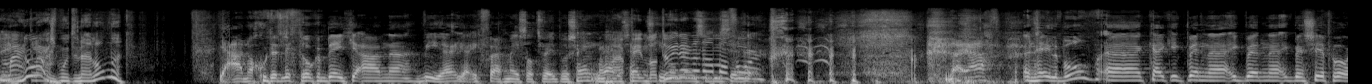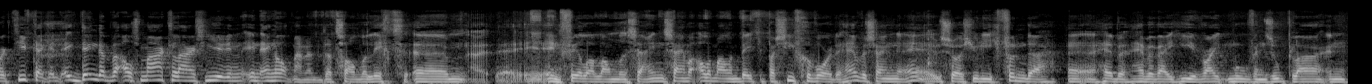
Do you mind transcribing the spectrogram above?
makelaars moeten naar Londen. Ja, nou goed, het ligt er ook een beetje aan uh, wie, hè? Ja, ik vraag meestal 2%. Maar, maar ja, Pim, wat doe je er dan allemaal voor? nou ja, een heleboel. Uh, kijk, ik ben, uh, ik, ben, uh, ik ben zeer proactief. Kijk, ik denk dat we als makelaars hier in, in Engeland... maar dat zal wellicht um, in vele landen zijn... zijn we allemaal een beetje passief geworden. Hè? We zijn, zoals jullie Funda hebben... hebben wij hier Rightmove en Zoopla. En,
